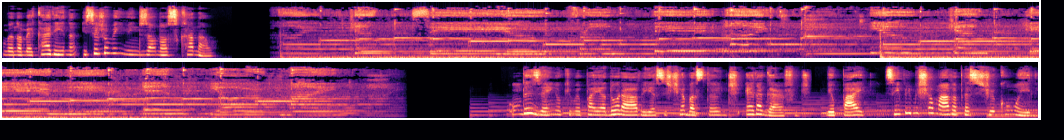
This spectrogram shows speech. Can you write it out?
Meu nome é Karina e sejam bem-vindos ao nosso canal. Um desenho que meu pai adorava e assistia bastante era Garfield. Meu pai sempre me chamava para assistir com ele,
